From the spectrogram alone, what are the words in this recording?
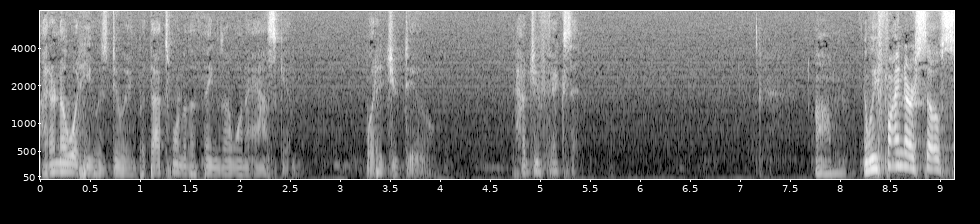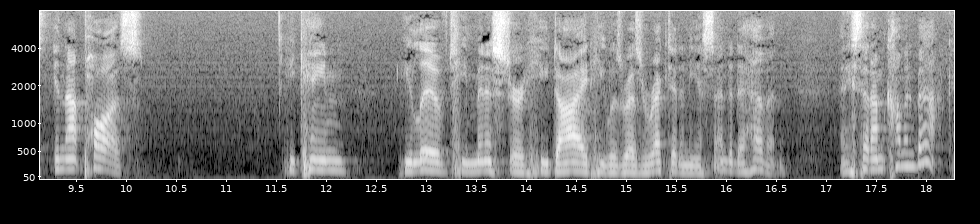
I don't know what he was doing, but that's one of the things I want to ask him. What did you do? How'd you fix it? Um, and we find ourselves in that pause. He came, he lived, he ministered, he died, he was resurrected, and he ascended to heaven. And he said, I'm coming back.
